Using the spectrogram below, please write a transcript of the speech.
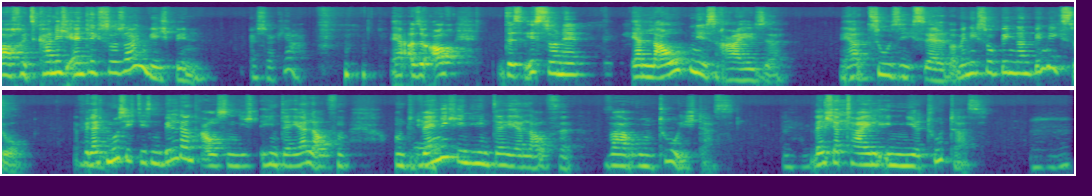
ach, jetzt kann ich endlich so sein, wie ich bin. Ich sage, ja. ja, also auch, das ist so eine Erlaubnisreise ja, zu sich selber. Wenn ich so bin, dann bin ich so. Vielleicht muss ich diesen Bildern draußen nicht hinterherlaufen. Und ja. wenn ich ihnen hinterherlaufe, warum tue ich das? Mhm. Welcher Teil in mir tut das? Mhm.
